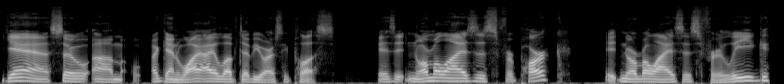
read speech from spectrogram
Yeah. So um, again, why I love WRC plus is it normalizes for park, it normalizes for league,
